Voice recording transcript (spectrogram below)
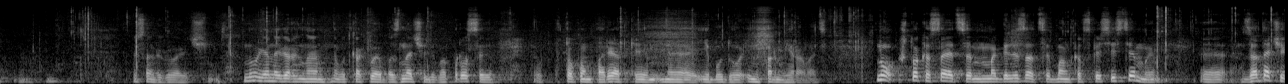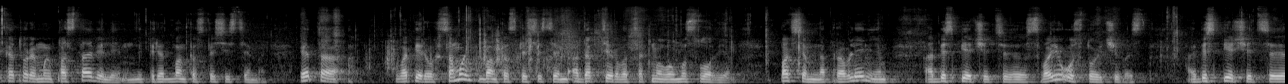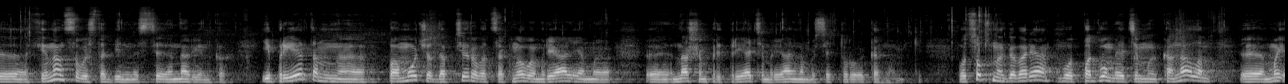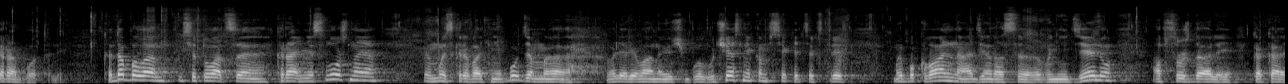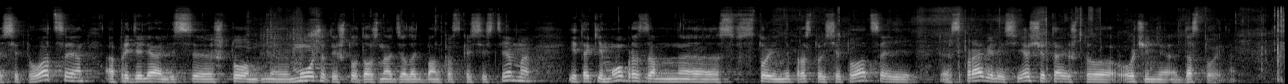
Александр Григорьевич, ну, я, наверное, вот как вы обозначили вопросы, в таком порядке э, и буду информировать. Ну, что касается мобилизации банковской системы, э, задачи, которые мы поставили перед банковской системой, это, во-первых, самой банковской системе адаптироваться к новым условиям по всем направлениям, обеспечить э, свою устойчивость, обеспечить э, финансовую стабильность э, на рынках и при этом помочь адаптироваться к новым реалиям нашим предприятиям, реальному сектору экономики. Вот, собственно говоря, вот по двум этим каналам мы и работали. Когда была ситуация крайне сложная, Мы скрывать не будем. Валерий Иванович был участником всех этих встреч. Мы буквально один раз э, в неделю обсуждали, какая ситуация, определялись, э, что э, может и что должна делать банковская система. И таким образом с той непростой ситуацией справились, я считаю, что очень достойно.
